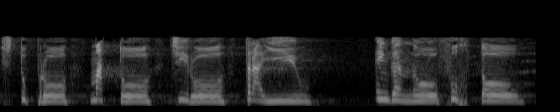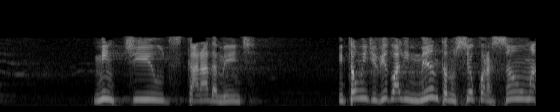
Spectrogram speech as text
estuprou, matou, tirou, traiu, enganou, furtou, mentiu descaradamente. Então o indivíduo alimenta no seu coração uma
